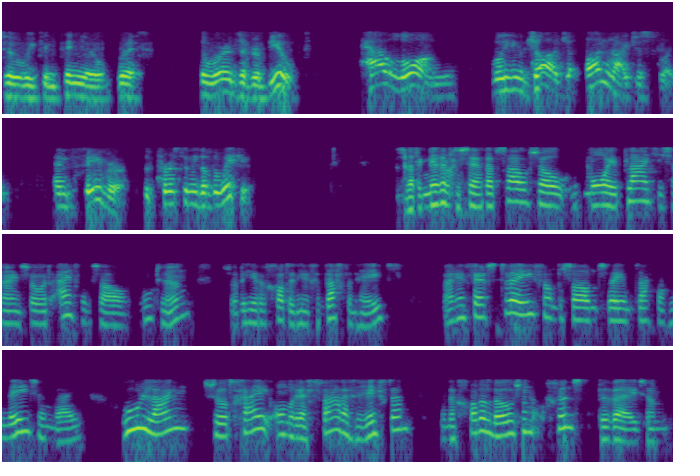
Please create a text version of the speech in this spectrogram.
2, we continue with the words of rebuke. How long will you judge unrighteously and favor the persons of the wicked? Dus wat ik net heb gezegd, dat zou zo het mooie plaatje zijn, zo het eigenlijk zou moeten, zo de Heere God in hun gedachten heeft. Maar in vers 2 van Psalm 82 lezen wij Hoe lang zult gij onrechtvaardig richten en de goddelozen gunst bewijzen?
